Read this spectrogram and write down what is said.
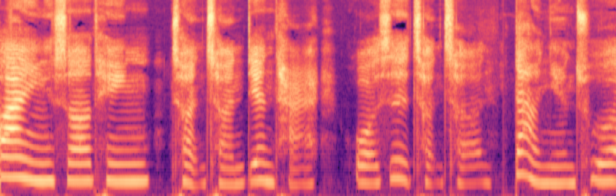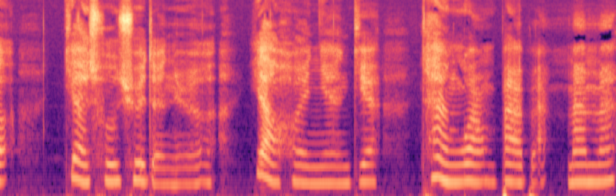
欢迎收听晨晨电台我是晨晨。大年初二嫁出去的女儿要回娘家探望爸爸妈妈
